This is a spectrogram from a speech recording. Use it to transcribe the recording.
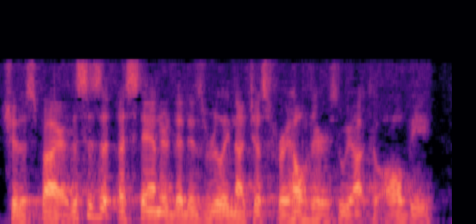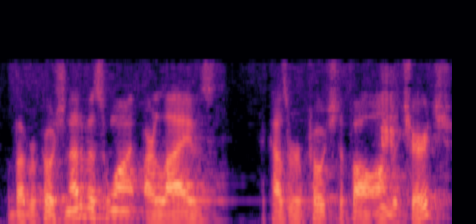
should aspire. This is a standard that is really not just for elders. We ought to all be above reproach. None of us want our lives to cause a reproach to fall on the church,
